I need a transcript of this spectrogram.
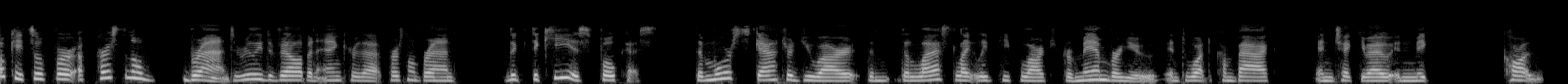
Okay, so for a personal brand, to really develop and anchor that personal brand, the, the key is focus. The more scattered you are, the, the less likely people are to remember you and to want to come back and check you out and make con-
